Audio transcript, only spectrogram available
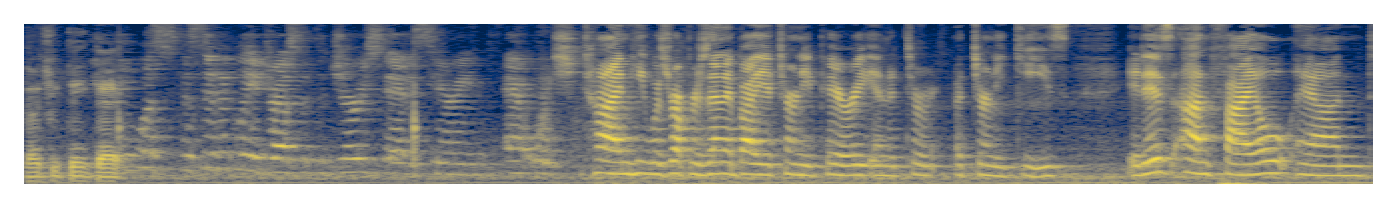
Don't you think that? It was specifically addressed at the jury status hearing, at which time he was represented by Attorney Perri and Attor- Attorney Kees. It is on file, and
